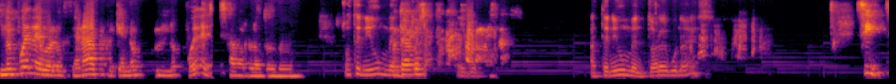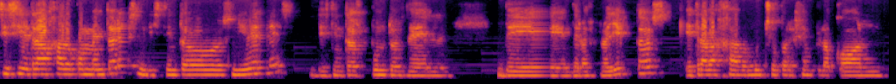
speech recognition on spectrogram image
no puede evolucionar porque no, no puedes saberlo todo. ¿Tú has tenido un mentor? ¿Has tenido un mentor alguna vez? Sí, sí, sí, he trabajado con mentores en distintos niveles, distintos puntos del, de, los proyectos. He trabajado mucho, por ejemplo, con,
